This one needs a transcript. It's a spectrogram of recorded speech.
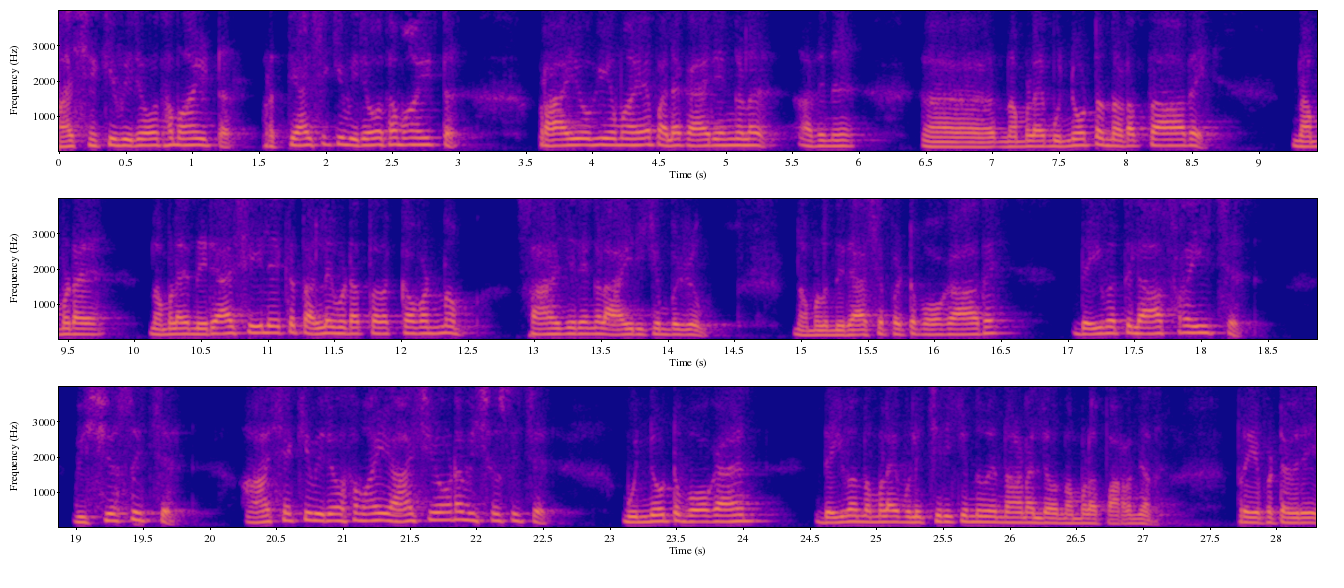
ആശയ്ക്ക് വിരോധമായിട്ട് പ്രത്യാശയ്ക്ക് വിരോധമായിട്ട് പ്രായോഗികമായ പല കാര്യങ്ങൾ അതിന് നമ്മളെ മുന്നോട്ട് നടത്താതെ നമ്മുടെ നമ്മളെ നിരാശയിലേക്ക് തള്ളിവിടത്തക്കവണ്ണം സാഹചര്യങ്ങളായിരിക്കുമ്പോഴും നമ്മൾ നിരാശപ്പെട്ടു പോകാതെ ദൈവത്തിൽ ആശ്രയിച്ച് വിശ്വസിച്ച് ആശയ്ക്ക് വിരോധമായി ആശയോടെ വിശ്വസിച്ച് മുന്നോട്ട് പോകാൻ ദൈവം നമ്മളെ വിളിച്ചിരിക്കുന്നു എന്നാണല്ലോ നമ്മൾ പറഞ്ഞത്. പ്രിയപ്പെട്ടവരെ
